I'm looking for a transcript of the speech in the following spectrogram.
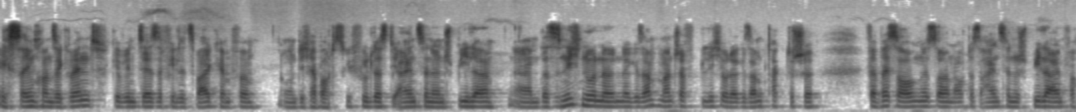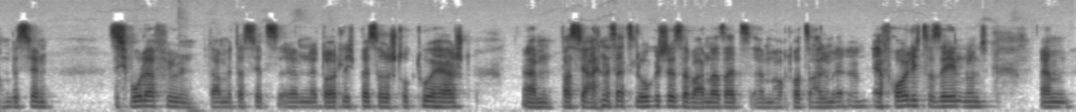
extrem konsequent, gewinnt sehr, sehr viele Zweikämpfe und ich habe auch das Gefühl, dass die einzelnen Spieler, ähm, dass es nicht nur eine, eine gesamtmannschaftliche oder gesamttaktische Verbesserung ist, sondern auch, dass einzelne Spieler einfach ein bisschen sich wohler fühlen, damit dass jetzt ähm, eine deutlich bessere Struktur herrscht, ähm, was ja einerseits logisch ist, aber andererseits ähm, auch trotz allem äh, erfreulich zu sehen. Und ähm,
